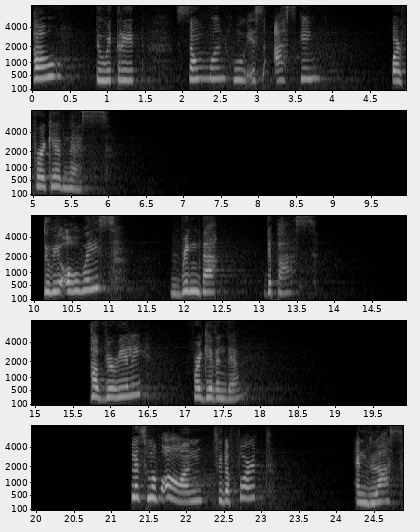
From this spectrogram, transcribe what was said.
How do we treat someone who is asking for forgiveness? Do we always bring back the past? Have you really forgiven them? Let's move on to the fourth and last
